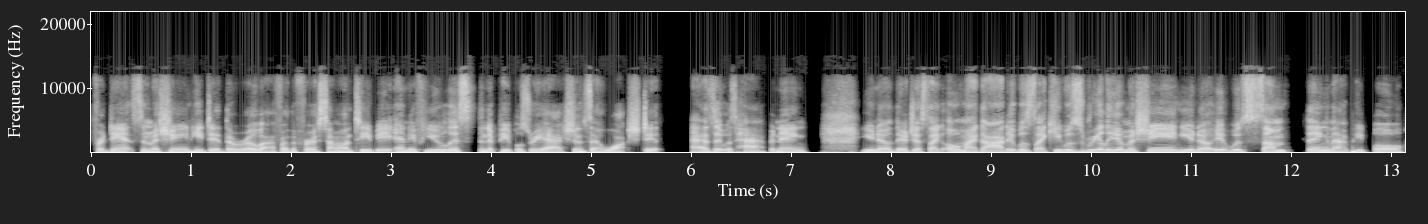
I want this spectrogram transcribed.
for Dancing Machine, he did the robot for the first time on TV. And if you listen to people's reactions that watched it as it was happening, you know, they're just like, oh my God, it was like he was really a machine. You know, it was something that people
